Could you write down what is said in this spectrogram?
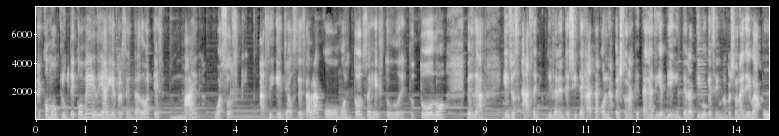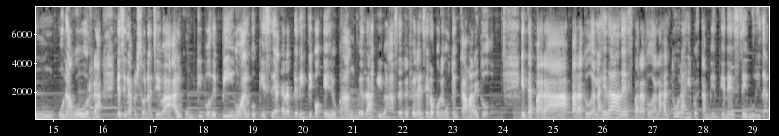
Es como un club de comedia y el presentador es Mike Wazowski. Así que ya usted sabrá cómo entonces es todo esto. Todo, ¿verdad? Ellos hacen diferentes chistes hasta con las personas que están allí. Es bien interactivo que si una persona lleva una gorra, que si la persona lleva algún tipo de pin o algo que sea característico, ellos van, ¿verdad? Y van a hacer referencia y lo ponen usted en cámara y todo. Esta es para, para todas las edades, para todas las alturas y pues también tiene seguridad.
